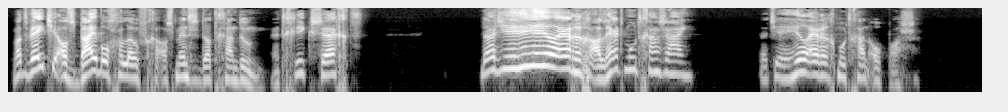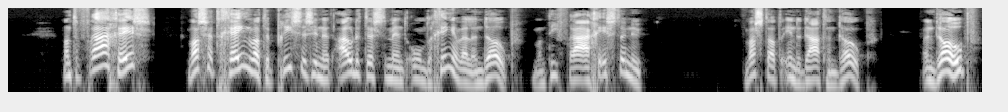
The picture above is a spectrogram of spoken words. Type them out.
Wat weet je als bijbelgelovige als mensen dat gaan doen? Het Grieks zegt dat je heel erg alert moet gaan zijn. Dat je heel erg moet gaan oppassen. Want de vraag is, was hetgeen wat de priesters in het Oude Testament ondergingen wel een doop? Want die vraag is er nu. Was dat inderdaad een doop? Een doop,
